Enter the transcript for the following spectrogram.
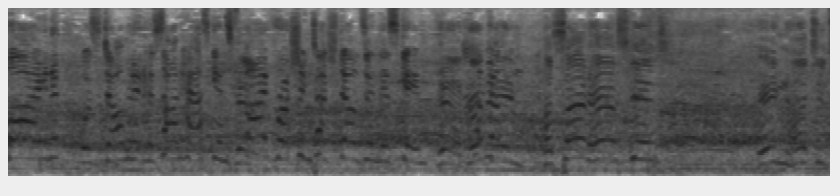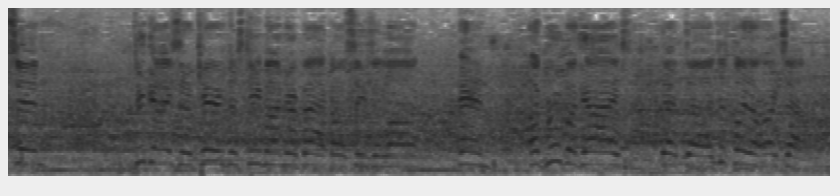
line was dominant. Hassan Haskins, five rushing touchdowns in this game. Yeah, great game. Hassan Haskins, Aidan Hutchinson, two guys that have carried this team on their back all season long, and a group of guys that uh, just play their hearts out.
